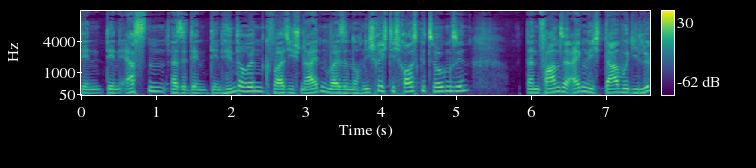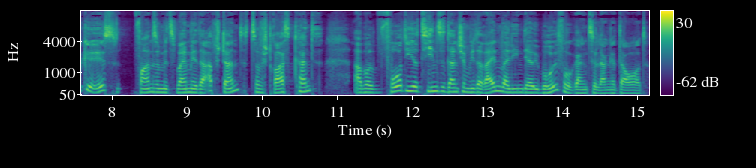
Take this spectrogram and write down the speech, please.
den, den ersten, also den, den hinteren quasi schneiden, weil sie noch nicht richtig rausgezogen sind dann fahren sie eigentlich da, wo die Lücke ist, fahren sie mit zwei Meter Abstand zur Straßenkante, aber vor dir ziehen sie dann schon wieder rein, weil ihnen der Überholvorgang zu lange dauert,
